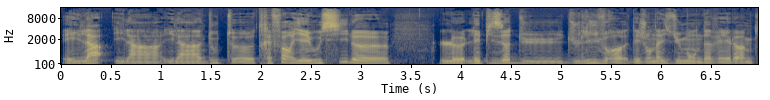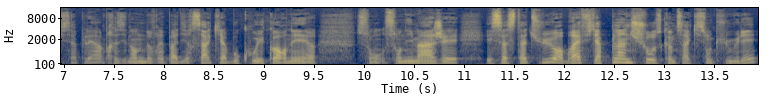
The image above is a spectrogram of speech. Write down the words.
Et il a, il a, il a un doute euh, très fort. Il y a eu aussi l'épisode du, livre des journalistes du Monde d'Ave l'homme qui s'appelait Un président ne devrait pas dire ça, qui a beaucoup écorné euh, son, image et, sa stature. Bref, il y a plein de choses comme ça qui sont cumulées,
